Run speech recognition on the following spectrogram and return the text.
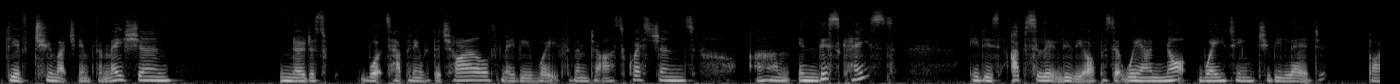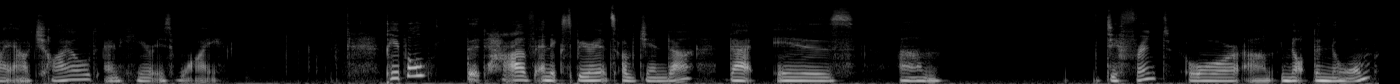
give too much information, notice what's happening with the child, maybe wait for them to ask questions. Um, in this case, it is absolutely the opposite. We are not waiting to be led by our child, and here is why. People that have an experience of gender that is um, different or um, not the norm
